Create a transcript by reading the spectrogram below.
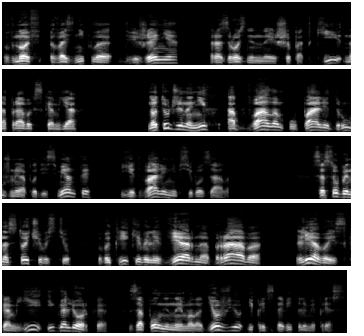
Вновь возникло движение, разрозненные шепотки на правых скамьях, но тут же на них обвалом упали дружные аплодисменты едва ли не всего зала. С особой настойчивостью выкрикивали «Верно! Браво!» левые скамьи и галерка, заполненные молодежью и представителями прессы.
